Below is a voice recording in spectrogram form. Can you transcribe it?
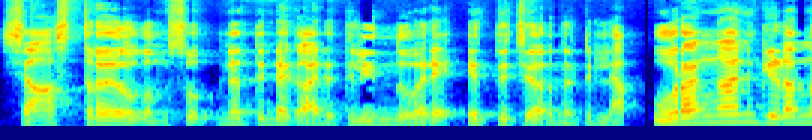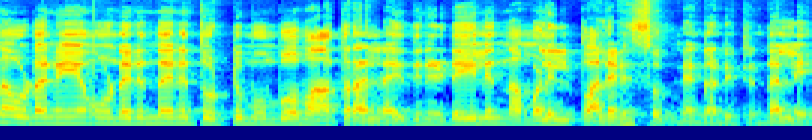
ശാസ്ത്രലോകം സ്വപ്നത്തിന്റെ കാര്യത്തിൽ ഇന്നുവരെ എത്തിച്ചേർന്നിട്ടില്ല. ഉറങ്ങാൻ കിടന്ന ഉടനെയോ ഉണരുന്നതിന് തൊട്ടു മുമ്പോ മാത്രമല്ല ഇതിനിടയിലും നമ്മളിൽ പലരും സ്വപ്നം കണ്ടിട്ടുണ്ട് അല്ലേ?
